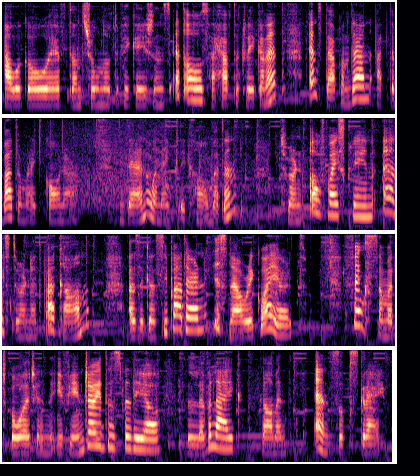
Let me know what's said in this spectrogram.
I will go with don't show notifications at all, so I have to click on it and tap on done at the bottom right corner. Then when I click home button, turn off my screen and turn it back on. As you can see pattern is now required. Thanks so much for watching. If you enjoyed this video, leave a like, comment and subscribe.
